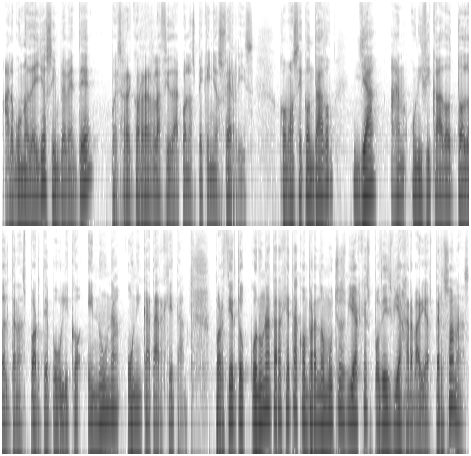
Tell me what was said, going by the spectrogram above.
Alguno de ellos simplemente pues recorrer la ciudad con los pequeños ferries. Como os he contado, ya han unificado todo el transporte público en una única tarjeta. Por cierto, con una tarjeta comprando muchos viajes podéis viajar varias personas.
